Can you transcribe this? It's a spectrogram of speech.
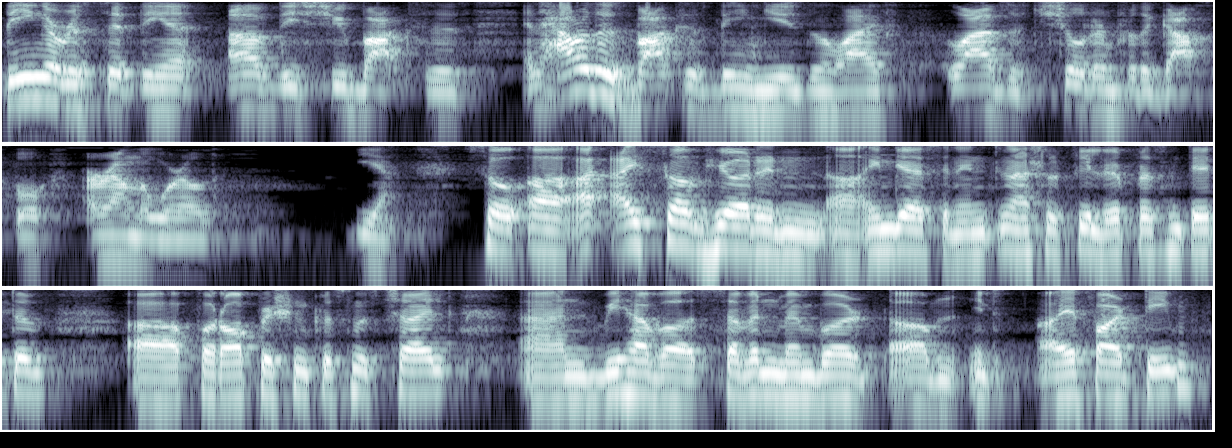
being a recipient of these shoe boxes and how are those boxes being used in the life, lives of children for the gospel around the world? Yeah. So uh, I, I, serve here in uh, India as an international field representative uh, for Operation Christmas Child, and we have a seven-member um, IFR team,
